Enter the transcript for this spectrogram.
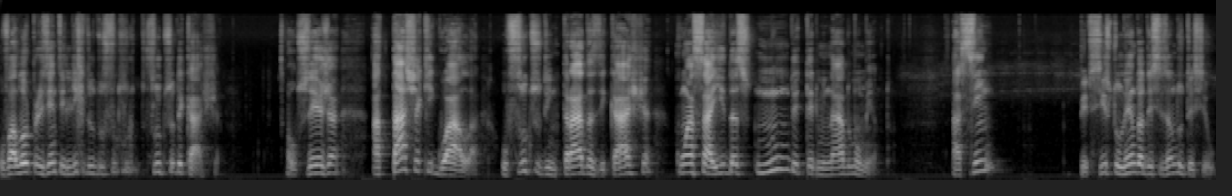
o valor presente líquido do fluxo de caixa, ou seja, a taxa que iguala o fluxo de entradas de caixa com as saídas num determinado momento. Assim, persisto lendo a decisão do TCU.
